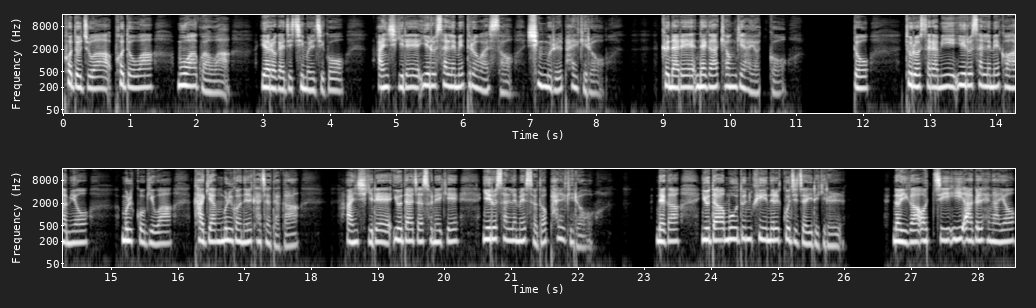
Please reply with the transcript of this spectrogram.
포도주와 포도와 무화과와 여러 가지 짐을 지고 안식일에 예루살렘에 들어와서 식물을 팔기로 그날에 내가 경계하였고 또 두로 사람이 예루살렘에 거하며 물고기와 각양 물건을 가져다가 안식일에 유다 자손에게 예루살렘에서도 팔기로. 내가 유다 모든 귀인을 꾸짖어 이르기를 너희가 어찌 이 악을 행하여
